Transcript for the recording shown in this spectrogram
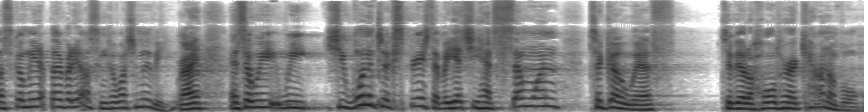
let's go meet up with everybody else and go watch a movie, right? And so we, we, she wanted to experience that, but yet she had someone to go with to be able to hold her accountable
